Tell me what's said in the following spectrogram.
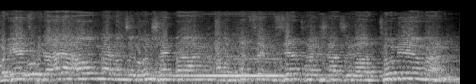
Und jetzt bitte alle Augen an unseren unscheinbaren, aber trotzdem sehr tollen Staatsrat Turniermann.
